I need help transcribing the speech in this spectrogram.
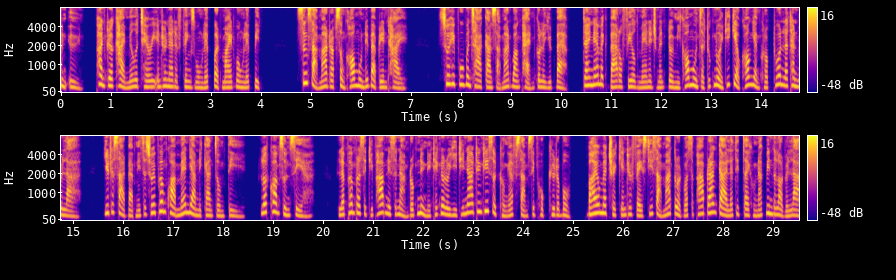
อื่น ๆ ผ่านเครือข่าย Military Internet of Things วงเล็บเปิดไม้วงเล็บปิด ซึ่งสามารถรับส่งข้อมูลได้แบบเรียนไทย ช่วยให้ผู้บัญชาการสามารถวางแผนกลยุทธ์แบบ Dynamic Battlefield Management โดยมีข้อมูลจากทุกหน่วยที่เกี่ยวข้องอย่างครบถ้วนและทันเวลา ยุทธศาสตร์แบบนี้จะช่วยเพิ่มความแม่นยำในการโจมตี ลดความสูญเสีย และเพิ่มประสิทธิภาพในสนามรบหนึ่งในเทคโนโลยีที่น่าทึ่งที่สุดของ F36 คือระบบ Biometric Interface ที่สามารถตรวจวัดสภาพร่างกายและจิตใจของนักบินตลอดเวลา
